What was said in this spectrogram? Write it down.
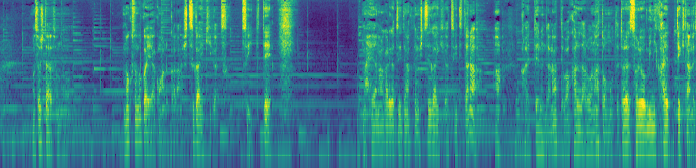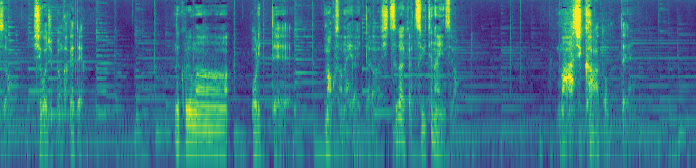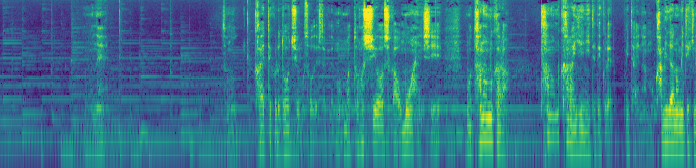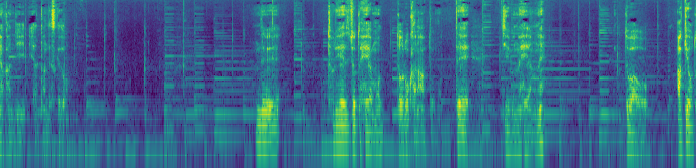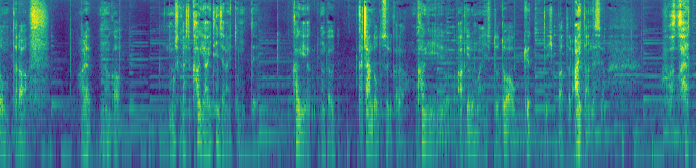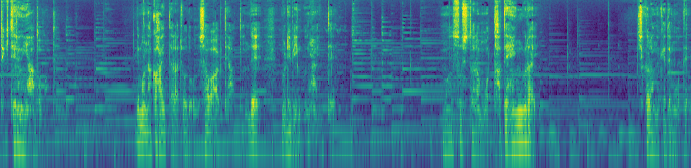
あ、そしたらそのマークさんのとこはエアコンあるから室外機がつついててまあ、部屋の明かりがついてなくても室外機がついてたらあ帰ってるんだなって分かるだろうなと思ってとりあえずそれを見に帰ってきたんですよ。4 5 0分かけて。で車降りて眞子さんの部屋行ったら室外機がついてないんですよ。マジかと思って。もうねその帰ってくる道中もそうでしたけども、まあ、どうしようしか思わへんしもう頼むから頼むから家にいててくれみたいなもう神頼み的な感じやったんですけど。でとりあえずちょっと部屋戻ろうかなと思って自分の部屋のねドアを開けようと思ったらあれなんかもしかして鍵開いてんじゃないと思って鍵なんかガチャンと音するから鍵を開ける前にちょっとドアをギュッて引っ張ったら開いたんですよ。うわ帰ってきてるんやと思って。でまあ中入ったらちょうどシャワー浴びてはったんでリビングに入って。もうそしたらもう立てへんぐらい力抜けてもうて。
